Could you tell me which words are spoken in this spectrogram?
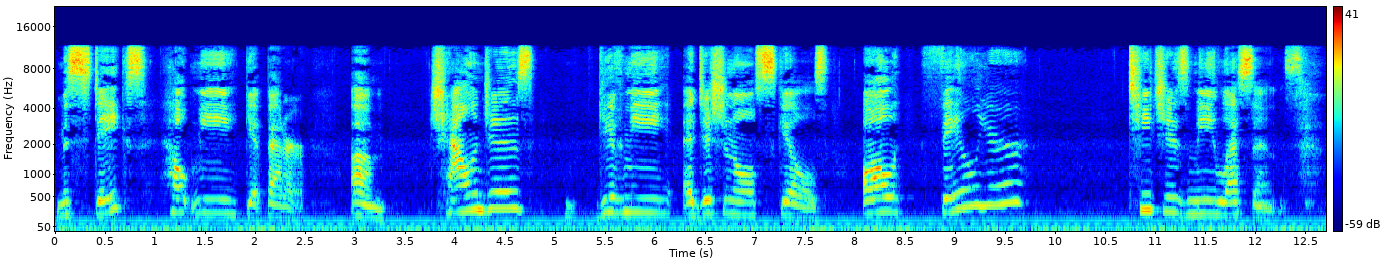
mistakes help me get better. Um, challenges give me additional skills. All failure teaches me lessons.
